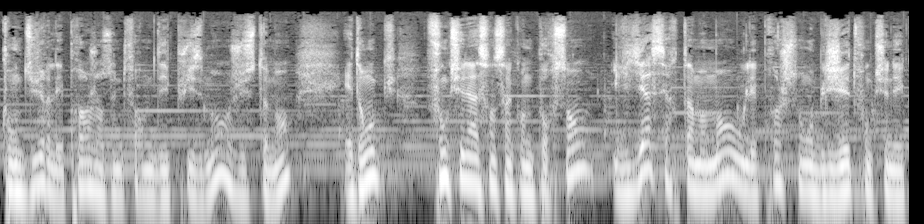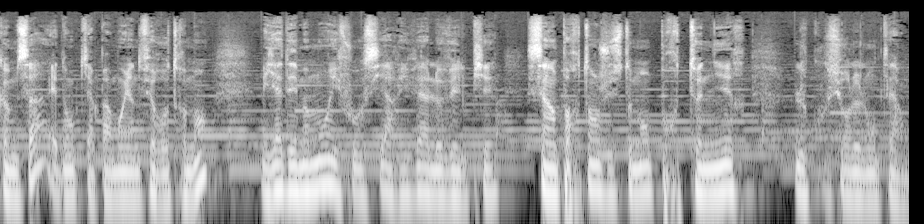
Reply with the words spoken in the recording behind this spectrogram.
conduire les proches dans une forme d'épuisement, justement. Et donc, fonctionner à 150%, il y a certains moments où les proches sont obligés de fonctionner comme ça, et donc il n'y a pas moyen de faire autrement. Mais il y a des moments où il faut aussi arriver à lever le pied. C'est important, justement, pour tenir le coup sur le long terme.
